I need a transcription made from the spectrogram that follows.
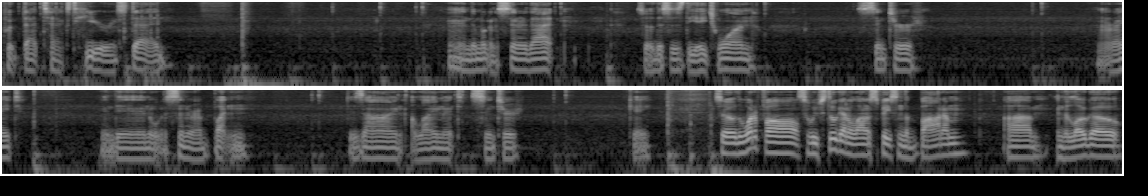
put that text here instead. And then we're going to center that. So this is the H1 center alright and then we'll center a button design alignment center okay so the waterfall so we've still got a lot of space in the bottom um, and the logo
